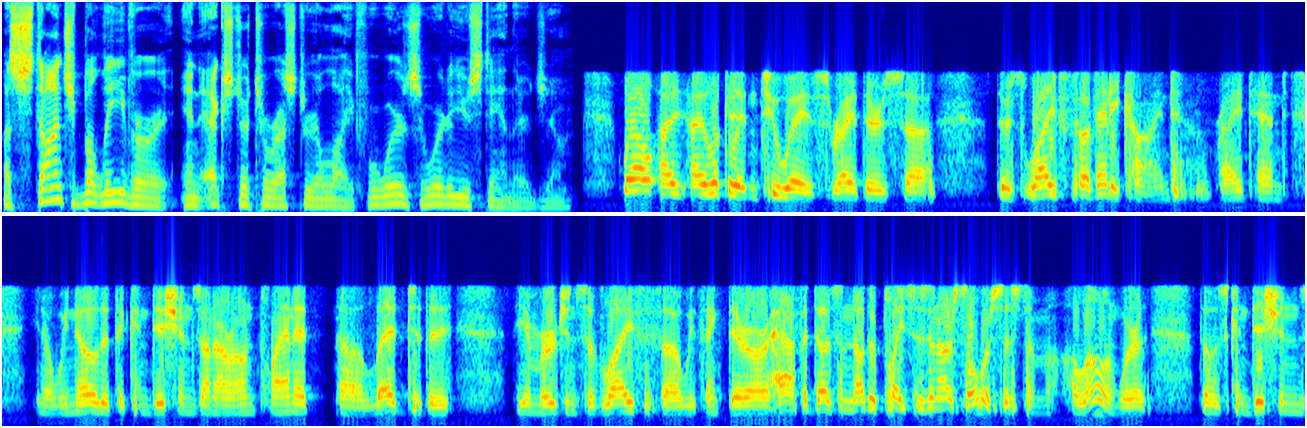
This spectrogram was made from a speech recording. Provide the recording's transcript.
A staunch believer in extraterrestrial life. Where's where do you stand there, Jim? Well, I, I look at it in two ways, right? There's uh, there's life of any kind, right? And you know we know that the conditions on our own planet uh, led to the the emergence of life. Uh, we think there are half a dozen other places in our solar system alone where those conditions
